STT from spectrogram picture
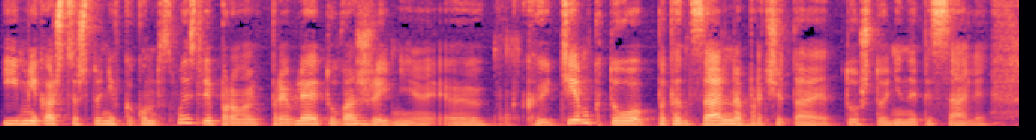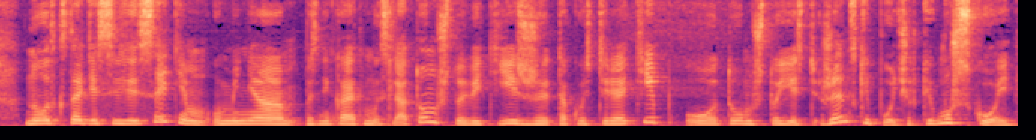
и мне кажется, кажется, что они в каком-то смысле проявляют уважение э, к тем, кто потенциально mm-hmm. прочитает то, что они написали. Но вот, кстати, в связи с этим у меня возникает мысль о том, что ведь есть же такой стереотип о том, что есть женский почерк и мужской.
